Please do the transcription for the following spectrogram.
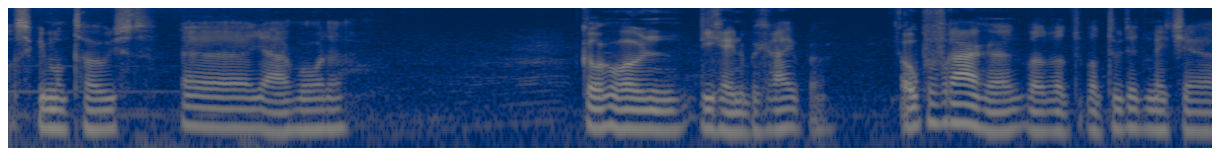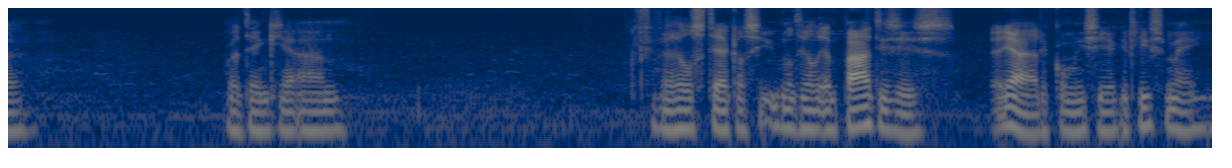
Als ik iemand troost, eh, ja, woorden. Ik wil gewoon diegene begrijpen. Open vragen. Wat, wat, wat doet dit met je? Wat denk je aan? Ik vind het heel sterk als iemand heel empathisch is. Ja, daar communiceer ik het liefst mee.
